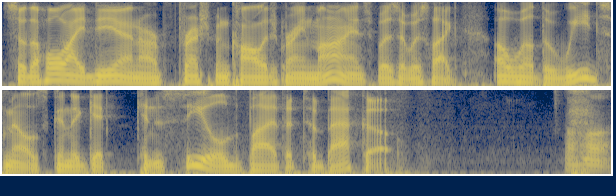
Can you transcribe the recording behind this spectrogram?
So the whole idea in our freshman college brain minds was it was like, oh well, the weed smell's going to get concealed by the tobacco. Uh huh.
